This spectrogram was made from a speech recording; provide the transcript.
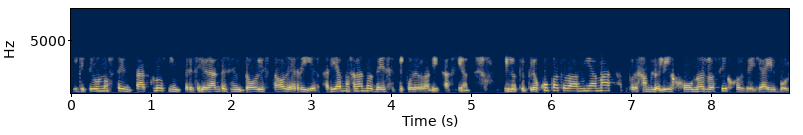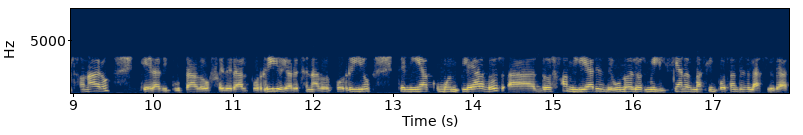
y que tiene unos tentáculos impresionantes en todo el estado de Río. Estaríamos hablando de ese tipo de organización. Y lo que preocupa todavía más, por ejemplo, el hijo, uno de los hijos de Jair Bolsonaro, que era diputado federal por Río y ahora senador por Río, tenía como empleados a dos familiares de uno de los milicianos más importantes de la ciudad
